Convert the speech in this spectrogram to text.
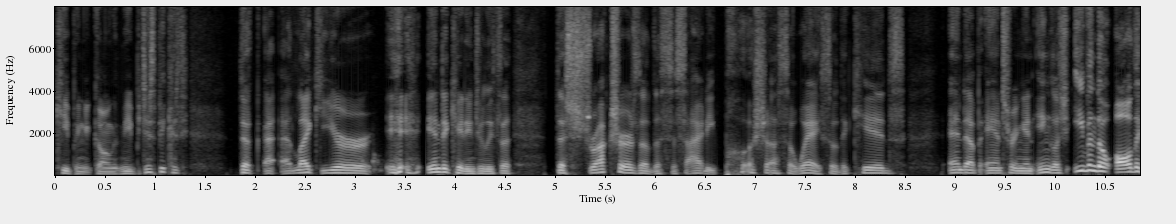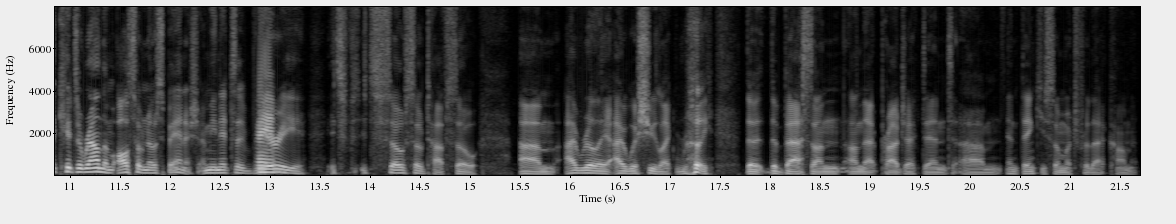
keeping it going with me just because the like you're indicating Julissa the structures of the society push us away so the kids end up answering in English, even though all the kids around them also know Spanish. I mean, it's a very right. it's it's so so tough. So um, I really I wish you like really the the best on on that project, and um, and thank you so much for that comment.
